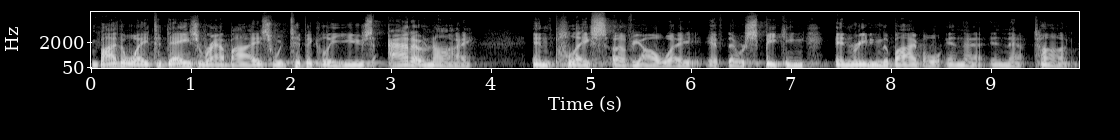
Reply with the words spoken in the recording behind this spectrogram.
By the way, today's rabbis would typically use Adonai in place of Yahweh if they were speaking and reading the Bible in that, in that tongue.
